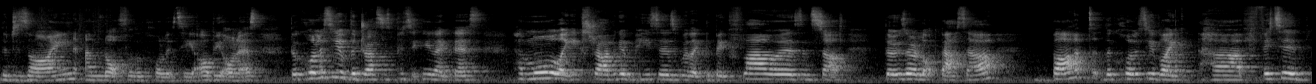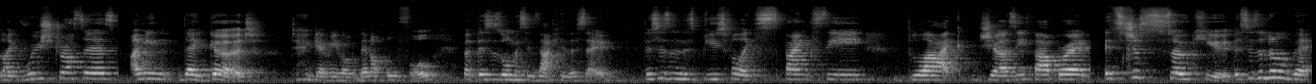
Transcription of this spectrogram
the design and not for the quality, I'll be honest. The quality of the dresses, particularly like this, her more like extravagant pieces with like the big flowers and stuff, those are a lot better. but the quality of like her fitted like ruche dresses, I mean, they're good. Don't get me wrong, they're not awful, but this is almost exactly the same. This is in this beautiful like Spanxy black jersey fabric. It's just so cute. This is a little bit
